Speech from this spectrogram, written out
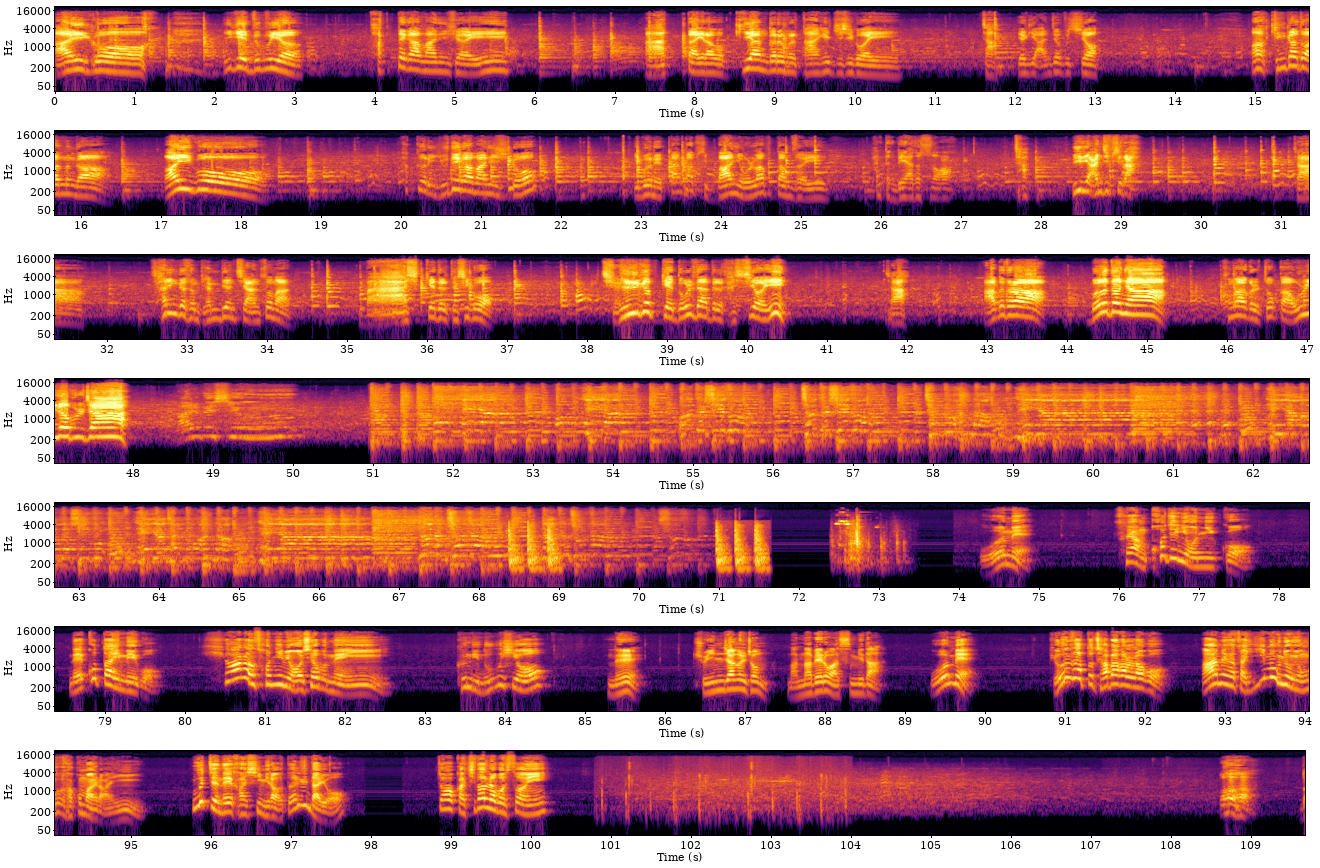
아이고, 이게 누구여? 박대가 많으셔, 이. 아따, 이라고 귀한 걸음을 다 해주시고, 이. 자, 여기 앉아보시오. 아, 김가도 왔는가? 아이고, 학거리 유대가 많으시오? 이번에 땅값이 많이 올라붙다면서, 이. 한턱 내야겠어. 자, 이리 앉읍시다. 자, 차린 것은 변변치 않소만 맛있게들 드시고 즐겁게 놀다들 가시오이. 자, 아그들아, 뭐더냐? 풍악을 쫓가 울려 불자. 알겠슈. 웜 서양 코쟁이 옷 입고 내 꽃다이 메고 희한한 손님이 오셔붙네. 근데 누구시오? 네, 주인장을 좀 만나뵈러 왔습니다. 웜에 변사 또 잡아가려고 암행어사 이몽룡 온것 같고 말이라니. 어째 내 가심이라고 떨린다요? 쪼까 기다려봤어잉.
